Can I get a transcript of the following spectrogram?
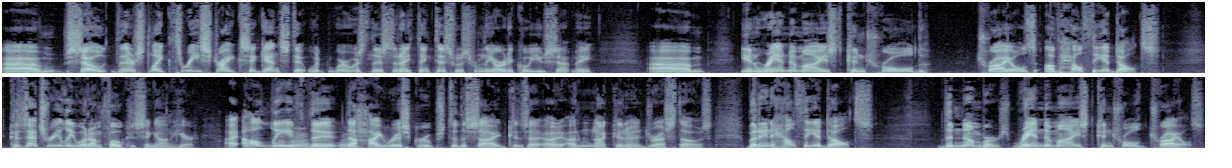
Um, so there's like three strikes against it. What, where was this? And I think this was from the article you sent me. Um, in randomized controlled trials of healthy adults, because that's really what I'm focusing on here. I, will leave mm-hmm, the, mm-hmm. the high risk groups to the side because I'm not going to address those. But in healthy adults, the numbers, randomized controlled trials,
